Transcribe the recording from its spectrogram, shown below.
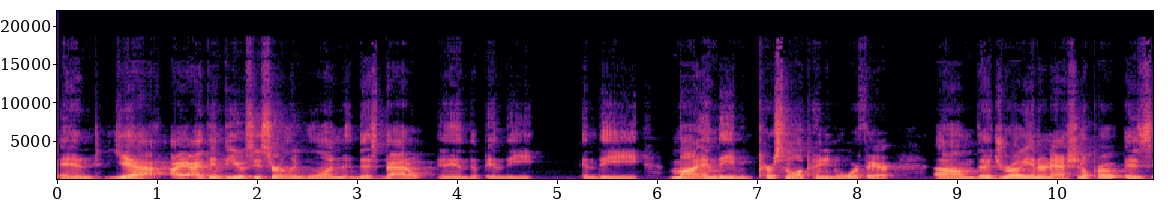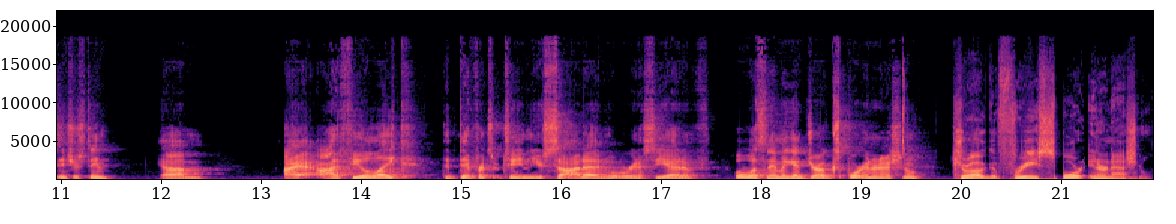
and yeah, I, I, think the UFC certainly won this battle in, in the in the in the my in the personal opinion warfare. Um, the drug international pro is interesting. Um, I I feel like the difference between USADA and what we're going to see out of well, what's the name again? Drug Sport International. Drug Free Sport International.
